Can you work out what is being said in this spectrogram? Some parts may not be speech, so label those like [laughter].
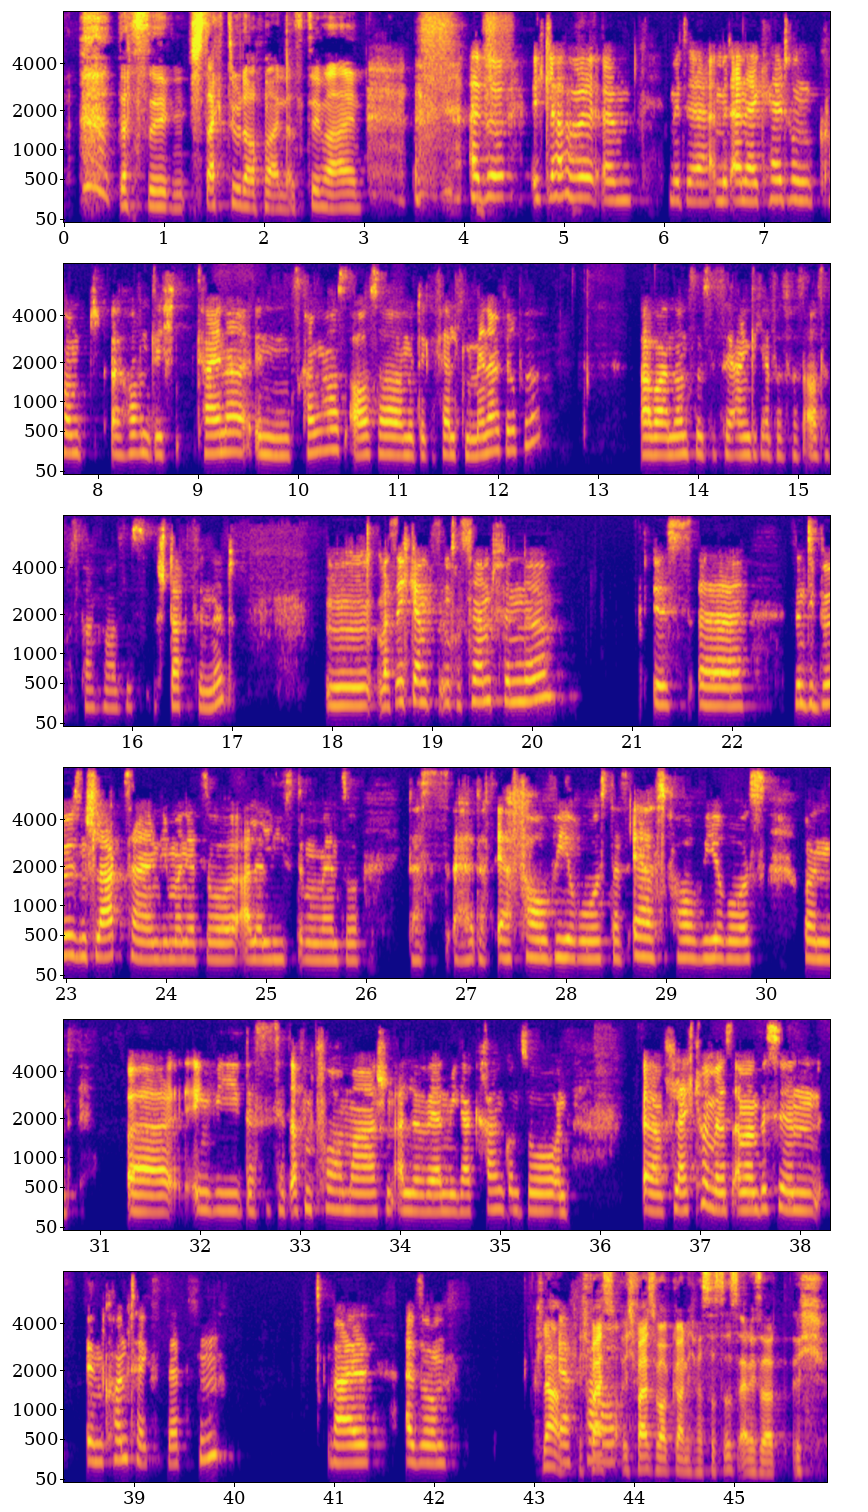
Deswegen steig du doch mal in das Thema ein. Also ich glaube, ähm, mit, der, mit einer Erkältung kommt äh, hoffentlich keiner ins Krankenhaus, außer mit der gefährlichen Männergrippe. Aber ansonsten ist es ja eigentlich etwas, was außerhalb des Krankenhauses stattfindet. Mm, was ich ganz interessant finde, ist, äh, sind die bösen Schlagzeilen, die man jetzt so alle liest im Moment, so das, äh, das RV-Virus, das RSV-Virus und äh, irgendwie, das ist jetzt auf dem Vormarsch und alle werden mega krank und so. Und äh, vielleicht können wir das einmal ein bisschen in Kontext setzen, weil, also Klar, RV. ich weiß, ich weiß überhaupt gar nicht, was das ist, ehrlich gesagt. Ich,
